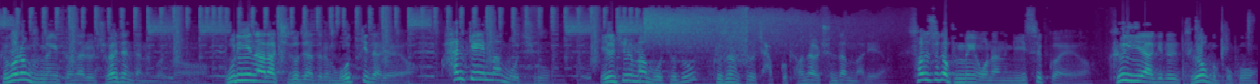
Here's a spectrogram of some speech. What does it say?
그거는 분명히 변화를 줘야 된다는 거죠. 우리나라 지도자들은 못 기다려요. 한 게임만 못 치고 일주일만 못 쳐도 그 선수를 잡고 변화를 준단 말이에요. 선수가 분명히 원하는 게 있을 거예요. 그 이야기를 들어보고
